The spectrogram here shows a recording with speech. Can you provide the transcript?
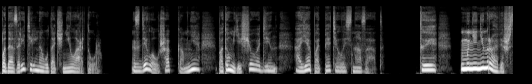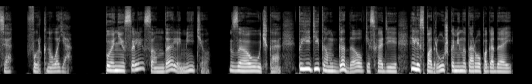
подозрительно уточнил Артур. Сделал шаг ко мне, потом еще один, а я попятилась назад. «Ты «Мне не нравишься», — фыркнула я. «Понесли сандали Митю. Заучка, ты иди там к гадалке сходи или с подружками на таро погадай.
